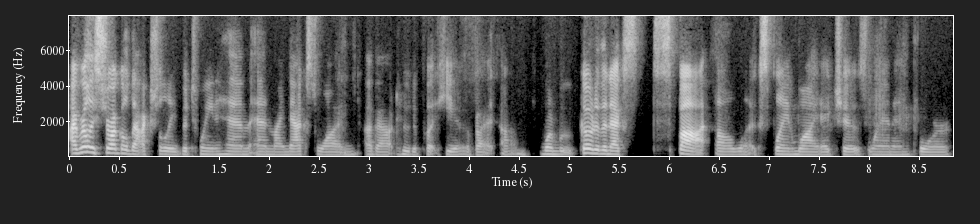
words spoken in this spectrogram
I really struggled actually between him and my next one about who to put here. But um, when we go to the next spot, I'll explain why I chose Lannon for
